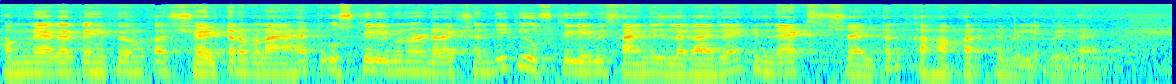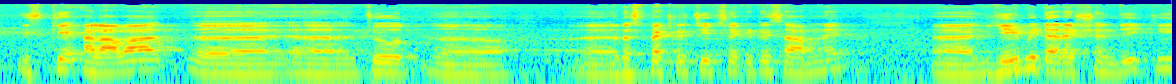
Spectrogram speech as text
हमने अगर कहीं पे उनका शेल्टर बनाया है तो उसके लिए भी उन्होंने डायरेक्शन दी कि उसके लिए भी साइनेज लगाया जाए कि नेक्स्ट शेल्टर कहाँ पर अवेलेबल है। इसके अलावा जो रिस्पेक्टिव चीफ सेक्रेटरी साहब ने ये भी डायरेक्शन दी कि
